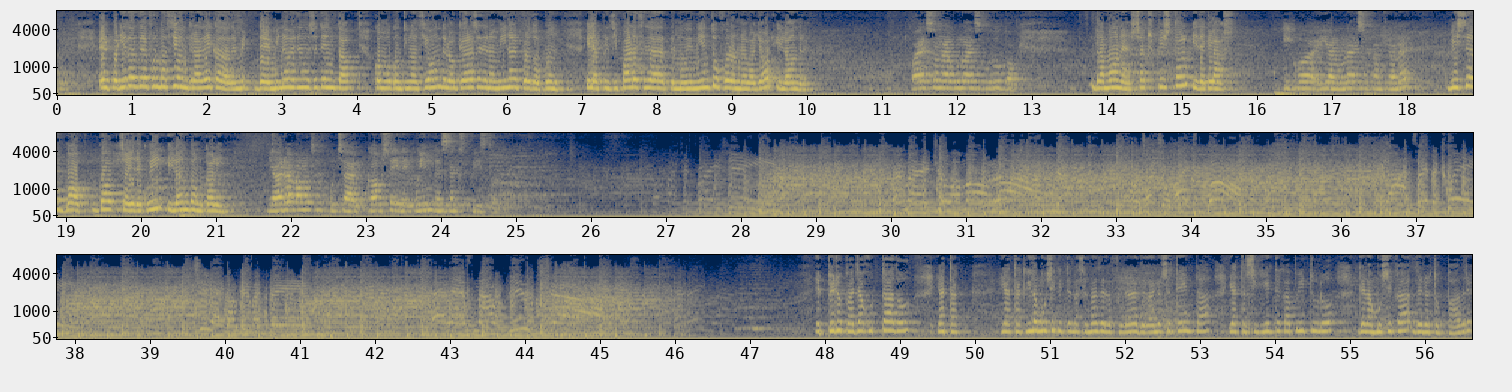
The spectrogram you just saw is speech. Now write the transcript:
el periodo de formación de la década de, 1970 como continuación de lo que ahora se denomina el protopunk y las principales ciudades del movimiento fueron Nueva York y Londres. ¿Cuáles son algunos de sus grupos? Ramones, Sex Pistols y The Clash. ¿Y, y algunas de sus canciones? Blizzard Bob, God Save the Queen y London Calling. Y ahora vamos a escuchar God Save the Queen de Sex Pistols. Espero que haya gustado y hasta, y hasta aquí la música internacional de los finales del año 70 y hasta el siguiente capítulo de la música de nuestros padres.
